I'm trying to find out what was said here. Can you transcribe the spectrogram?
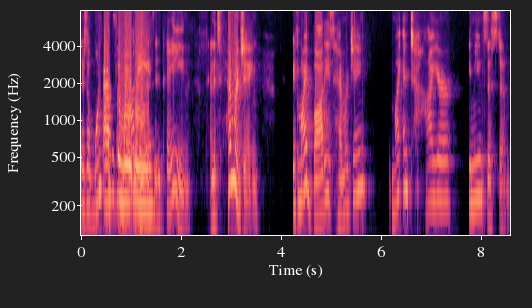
There's a one part of the body Absolutely. that's in pain and it's hemorrhaging. If my body is hemorrhaging, my entire immune system,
